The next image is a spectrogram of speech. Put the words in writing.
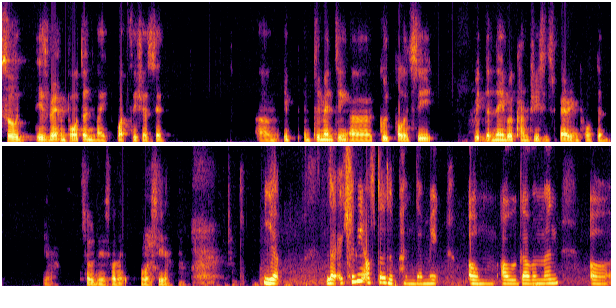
So it's very important, like what Felicia said, um, im- implementing a good policy with the neighbor countries is very important. Yeah. So that's what I want to say. Yep. Like actually after the pandemic, um our government uh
